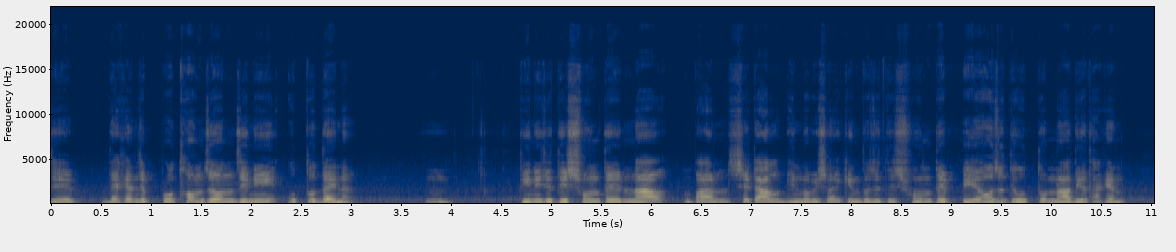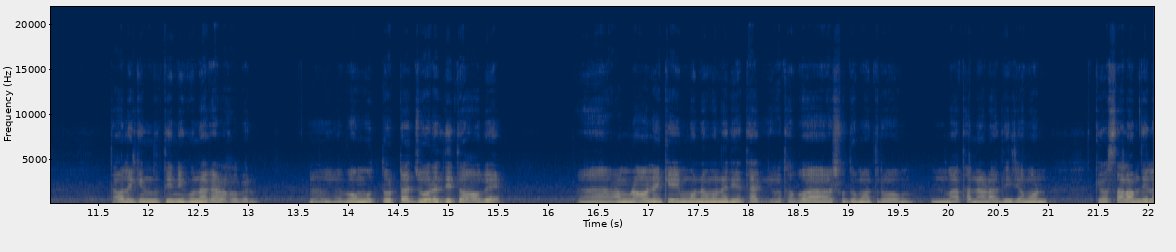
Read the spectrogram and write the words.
যে দেখেন যে প্রথম জন যিনি উত্তর দেয় না, হুম, তিনি যদি শুনতে না পান সেটা ভিন্ন বিষয়, কিন্তু যদি শুনতে পেয়েও যদি উত্তর না দিয়ে থাকেন, তাহলে কিন্তু তিনি গুণাকার হবেন, হুম, এবং উত্তরটা জোরে দিতে হবে। আমরা অনেকেই মনে মনে দিয়ে থাকি, অথবা শুধুমাত্র মাথা নাড়া দিই, যেমন কেউ সালাম দিল,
